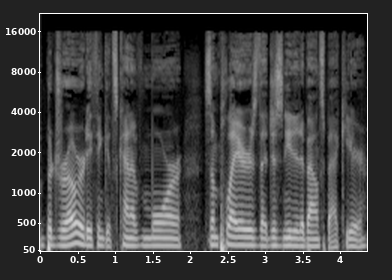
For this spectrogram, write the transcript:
Boudreau, or do you think it's kind of more some players that just needed a bounce back year?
